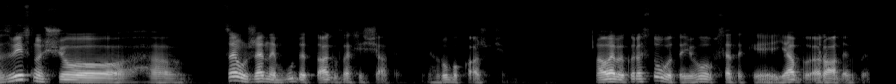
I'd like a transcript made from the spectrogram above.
звісно, що е, це вже не буде так захищати, грубо кажучи. але використовувати його все-таки я б радив би.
